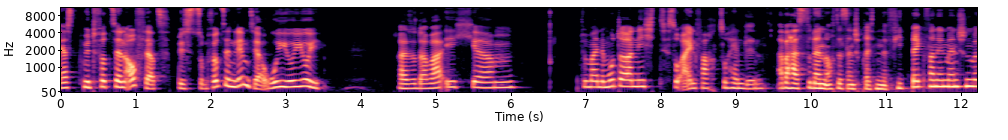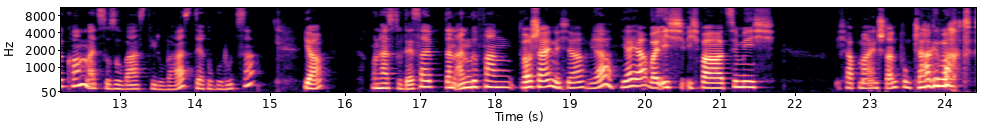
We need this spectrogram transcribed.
Erst mit 14 aufwärts, bis zum 14. Lebensjahr. Uiuiui. Ui, ui. Also da war ich ähm, für meine Mutter nicht so einfach zu handeln. Aber hast du dann auch das entsprechende Feedback von den Menschen bekommen, als du so warst, wie du warst, der Revoluzer? Ja. Und hast du deshalb dann angefangen? Wahrscheinlich, ja. Ja. Ja, ja, weil ich, ich war ziemlich, ich habe meinen Standpunkt klar gemacht.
